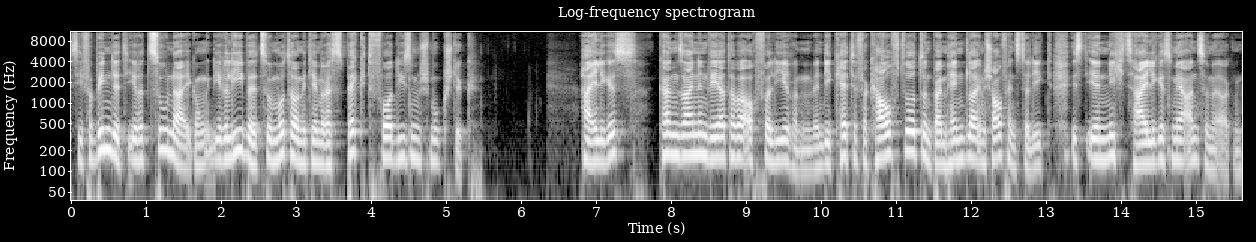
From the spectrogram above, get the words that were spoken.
Sie verbindet ihre Zuneigung und ihre Liebe zur Mutter mit dem Respekt vor diesem Schmuckstück. Heiliges kann seinen Wert aber auch verlieren. Wenn die Kette verkauft wird und beim Händler im Schaufenster liegt, ist ihr nichts Heiliges mehr anzumerken.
